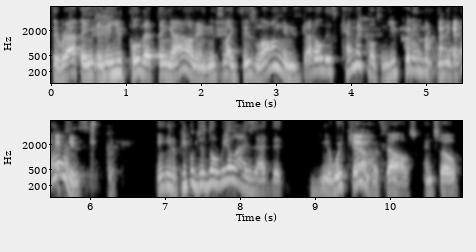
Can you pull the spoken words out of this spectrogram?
the wrapping and then you pull that thing out and it's like this long and it's got all these chemicals and you put them in the glands. And you know people just don't realize that that you know we're killing yeah. ourselves and so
